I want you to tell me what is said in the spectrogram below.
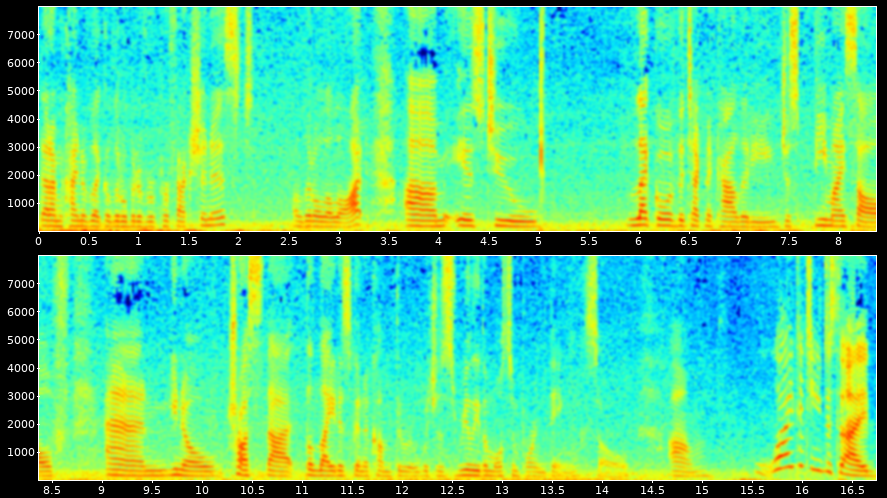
that I'm kind of like a little bit of a perfectionist, a little, a lot, um, is to let go of the technicality, just be myself, and you know trust that the light is going to come through, which is really the most important thing. So. Um, why did you decide,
